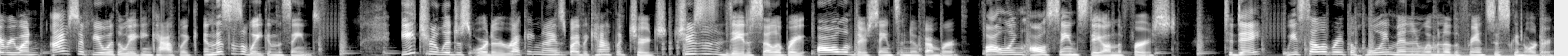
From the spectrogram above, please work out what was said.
everyone, I'm Sophia with Awaken Catholic, and this is Awaken the Saint. Each religious order recognized by the Catholic Church chooses a day to celebrate all of their saints in November, following All Saints' Day on the 1st. Today, we celebrate the holy men and women of the Franciscan Order.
